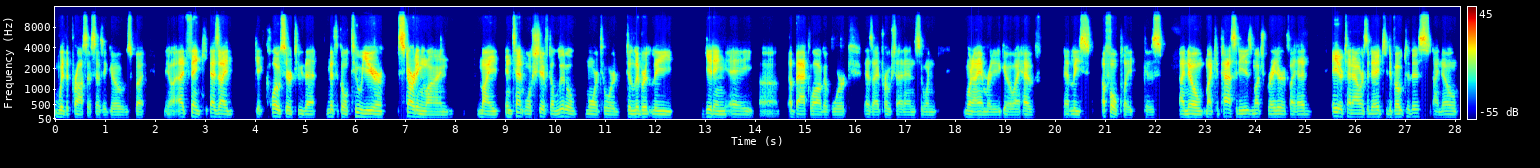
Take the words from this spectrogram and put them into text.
with the process as it goes. But you know, I think as I get closer to that mythical two year starting line, my intent will shift a little more toward deliberately getting a uh, a backlog of work as I approach that end. So when when I am ready to go, I have at least a full plate because I know my capacity is much greater if I had eight or ten hours a day to devote to this. I know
